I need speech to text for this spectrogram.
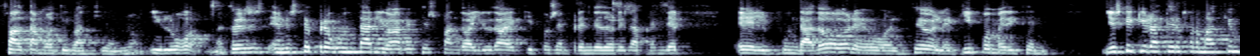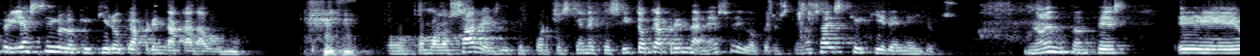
falta motivación. ¿no? Y luego, entonces, en este preguntario, a veces cuando ayuda a equipos emprendedores a aprender, el fundador o el CEO, el equipo, me dicen, yo es que quiero hacer formación, pero ya sé lo que quiero que aprenda cada uno. o como lo sabes, dice, porque es que necesito que aprendan eso. Digo, pero es que no sabes qué quieren ellos. ¿no? Entonces, eh,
